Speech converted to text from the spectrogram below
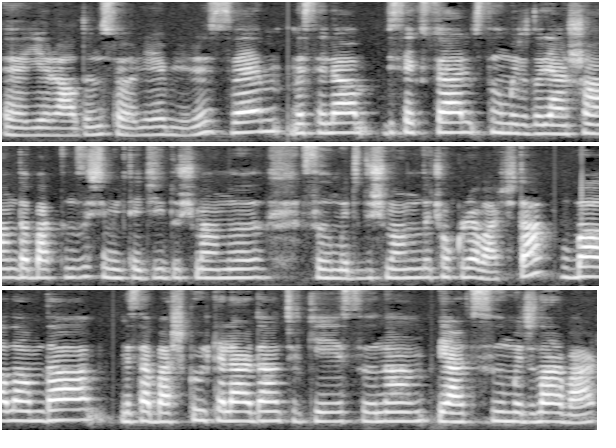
e, yer aldığını söyleyebiliriz. Ve mesela biseksüel sığınmacılar yani şu anda baktığımızda işte mülteci düşmanlığı, sığınmacı düşmanlığı da çok revaçta. Bu bağlamda mesela başka ülkelerden Türkiye'ye sığınan artı sığınmacılar var.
